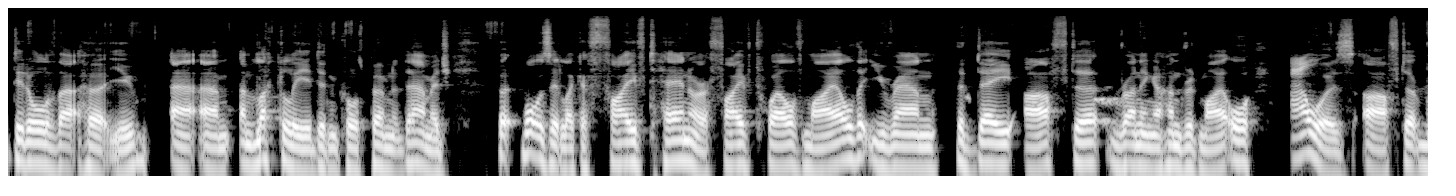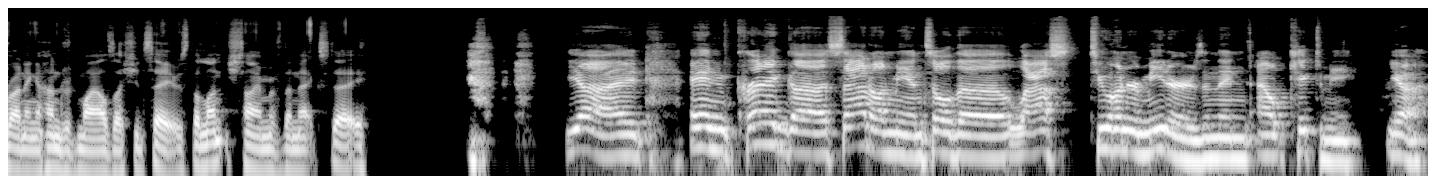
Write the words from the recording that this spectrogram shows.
did all of that hurt you, uh, um, and luckily it didn't cause permanent damage, but what was it like a 510 or a 512 mile that you ran the day after running 100 mile or hours after running 100 miles i should say. It was the lunchtime of the next day. Yeah I, and craig uh, sat on me until the last 200 meters and then out kicked me yeah,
